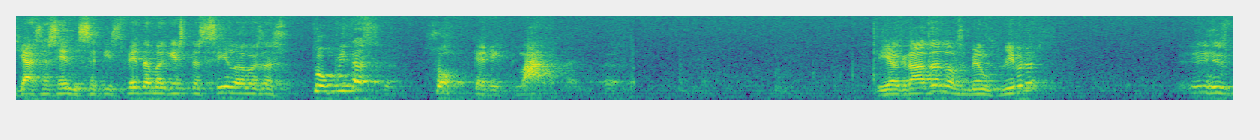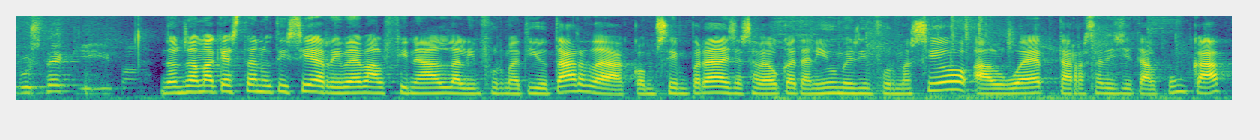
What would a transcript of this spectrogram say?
Ja se sent satisfet amb aquestes síl·labes estúpides? Soc Eric Larde. Li agraden els meus llibres? És vostè qui fa... Doncs amb aquesta notícia arribem al final de l'informatiu tarda. Com sempre, ja sabeu que teniu més informació al web terrassadigital.cap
